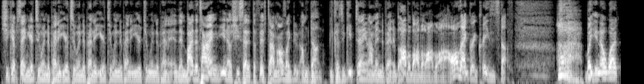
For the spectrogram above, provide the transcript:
she kept saying, you're too independent, you're too independent, you're too independent, you're too independent. And then by the time, you know, she said it the fifth time, I was like, dude, I'm done because you keep saying I'm independent, blah, blah, blah, blah, blah, blah, all that great, crazy stuff. but you know what?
